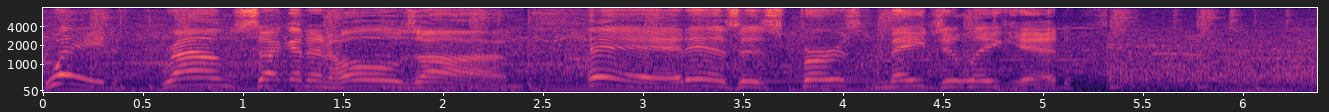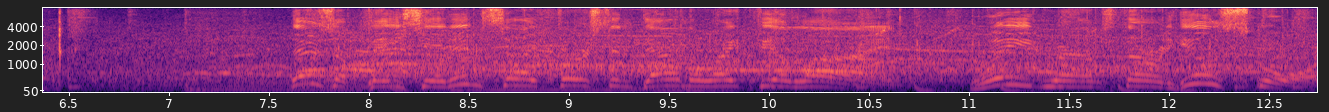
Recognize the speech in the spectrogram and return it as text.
Wade round second and holds on. It is his first major league hit. There's a base hit inside first and down the right field line. Wade rounds third. He'll score.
